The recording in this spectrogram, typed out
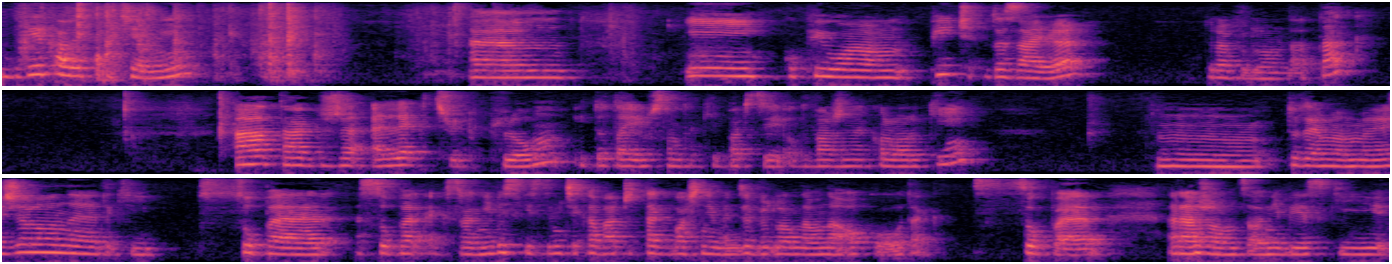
dwie paletki cieni. I kupiłam Peach Desire, która wygląda tak. A także Electric Plum. I tutaj już są takie bardziej odważne kolorki. Mm, tutaj mamy zielony, taki super, super ekstra niebieski. Jestem ciekawa, czy tak właśnie będzie wyglądał na oku. Tak super rażąco niebieski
